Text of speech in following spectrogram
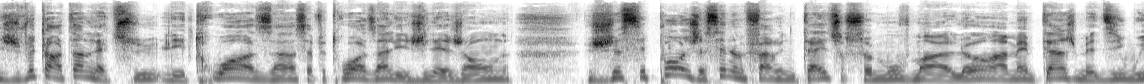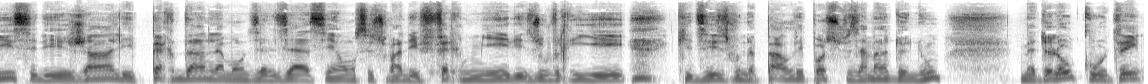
je veux t'entendre là-dessus. Les trois ans, ça fait trois ans, les Gilets jaunes. Je sais pas, j'essaie de me faire une tête sur ce mouvement-là. En même temps, je me dis, oui, c'est des gens, les perdants de la mondialisation. C'est souvent des fermiers, des ouvriers qui disent, vous ne parlez pas suffisamment de nous. Mais de l'autre côté,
